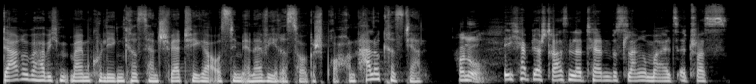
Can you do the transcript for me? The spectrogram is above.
Darüber habe ich mit meinem Kollegen Christian Schwertfeger aus dem NRW-Ressort gesprochen. Hallo Christian. Hallo. Ich habe ja Straßenlaternen bislang immer als etwas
